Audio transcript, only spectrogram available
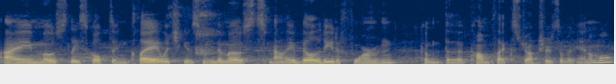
I mostly sculpt in clay, which gives me the most malleability to form and com- the complex structures of an animal.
